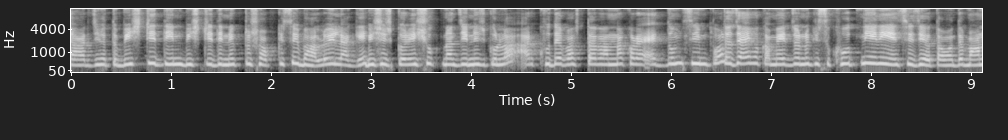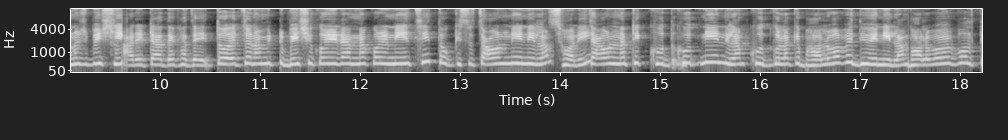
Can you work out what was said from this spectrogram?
তার যেহেতু বৃষ্টির দিন বৃষ্টির দিন একটু সবকিছুই ভালোই লাগে। বিশেষ করে শুকনা জিনিসগুলো আর খুদে বাসটা রান্না করা একদম সিম্পল তো যাই হোক, আমি এর জন্য কিছু খুদ নিয়ে নিয়েছি, যেহেতু আমাদের মানুষ বেশি। আর এটা দেখা যায়, তো এর জন্য আমি একটু বেশি করে রান্না করে নিয়েছি। তো কিছু চাউল নিয়ে নিলাম। সরি চাউল না, ঠিক খুদ খুদ নিয়ে নিলাম। খুদগুলাকে ভালোভাবে ধুয়ে নিলাম। ভালোভাবে বলতে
